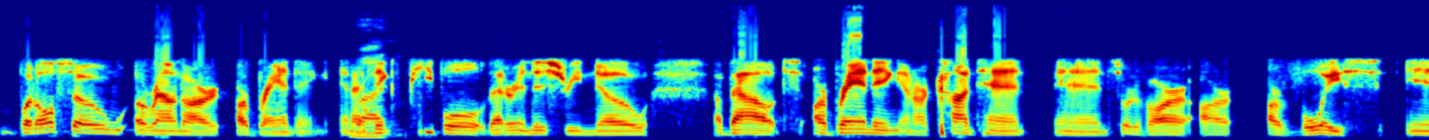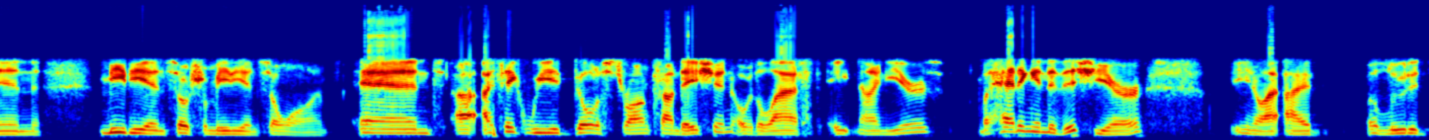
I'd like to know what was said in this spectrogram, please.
but also around our our branding. And I think people that are in the industry know about our branding and our content and sort of our our our voice in media and social media and so on. And uh, I think we built a strong foundation over the last eight nine years. But heading into this year, you know, I, I alluded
